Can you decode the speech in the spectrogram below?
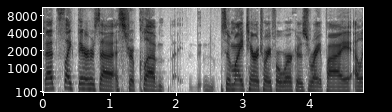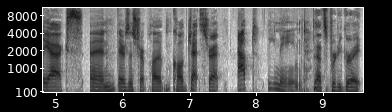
That's like there's a, a strip club. So my territory for work is right by LAX, and there's a strip club called Jet Strip, aptly named. That's pretty great.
